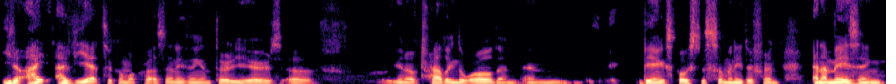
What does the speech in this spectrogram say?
you know, I I've yet to come across anything in 30 years of you know traveling the world and and being exposed to so many different and amazing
